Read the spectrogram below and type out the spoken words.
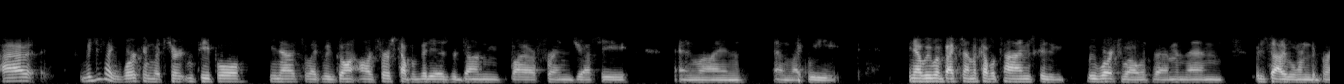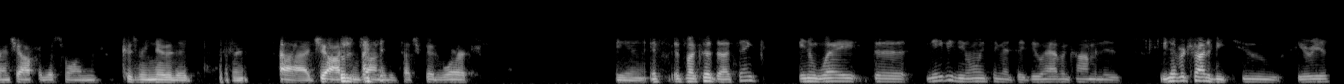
uh, we just like working with certain people, you know. So like we've gone our first couple videos were done by our friend Jesse and Ryan, and like we, you know, we went back to them a couple times because we worked well with them, and then we decided we wanted to branch out for this one because we knew that uh, Josh and Johnny did such good work. Yeah, if if I could, though, I think in a way the maybe the only thing that they do have in common is you never try to be too serious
